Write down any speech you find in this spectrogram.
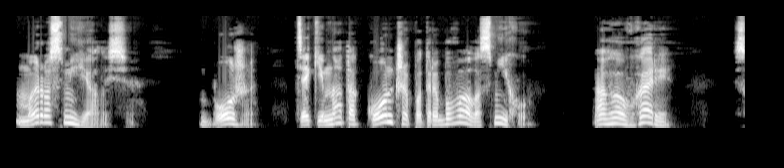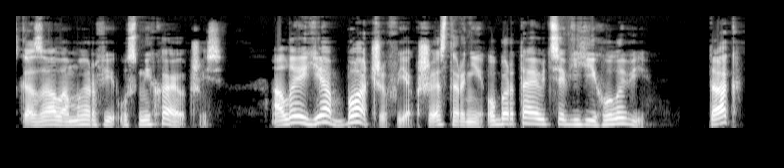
Ми розсміялися. Боже, ця кімната конче потребувала сміху. Агов, Гаррі, сказала Мерфі, усміхаючись, але я бачив, як шестерні обертаються в її голові. Так?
